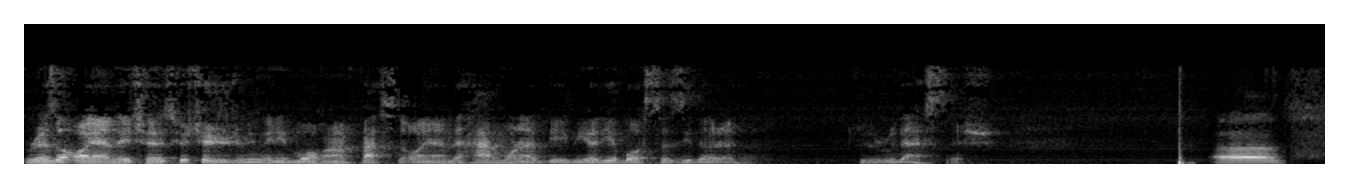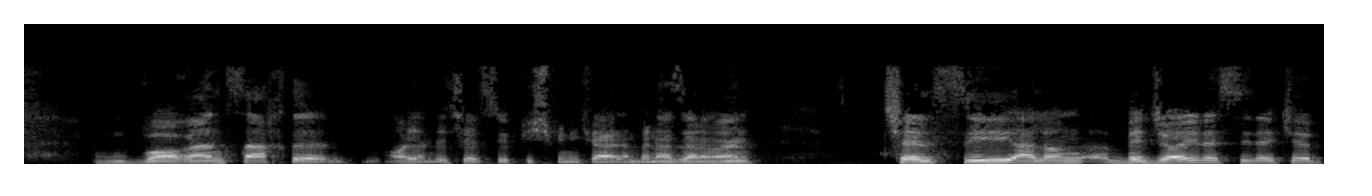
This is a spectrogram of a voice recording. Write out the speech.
رضا آینده چلسی رو چجوری می‌بینی؟ واقعا فصل آینده هر مربی بیاد یه بازسازی داره رو دستش. واقعا سخت آینده چلسی رو پیش بینی کردم به نظر من چلسی الان به جایی رسیده که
